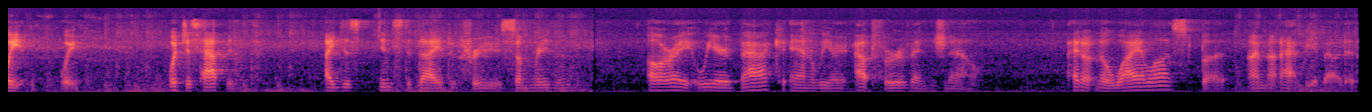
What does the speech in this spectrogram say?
Wait, wait. What just happened? I just insta-died for some reason. Alright, we are back and we are out for revenge now. I don't know why I lost, but I'm not happy about it.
